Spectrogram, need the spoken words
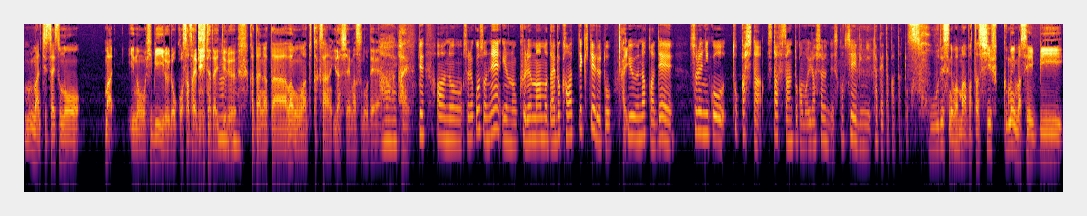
まあ実際そのまあの日々いろいろこう支えていただいている方々はもうあとたくさんいらっしゃいますので、はい、はい、であのそれこそねの車もだいぶ変わってきてるとい。う中で、はいそれにこう特化したスタッフさんとかもいらっしゃるんですか？整備に長けた方とか。そうですね、まあ、私含め今整備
